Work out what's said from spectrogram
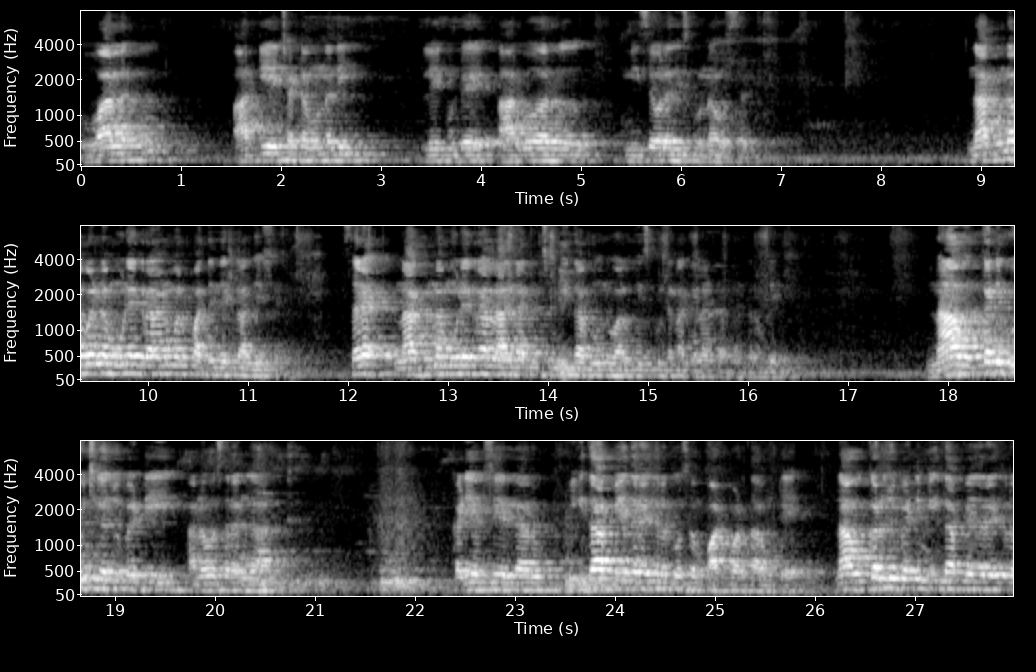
వాళ్ళకు ఆర్టీఐ చట్టం ఉన్నది లేకుంటే ఆర్ఓఆర్ మీ సేవలో తీసుకున్నా వస్తుంది. నాకున్నబడిన మూడు ఎకరాలను వాళ్ళు పద్దెనిమిది ఎకరాలు చేశారు. సరే నాకున్న మూడు ఎకరాలు నాది నాకు ఇచ్చి మిగతా భూమిని వాళ్ళు తీసుకుంటే నాకు ఎలాంటి అభ్యంతరం లేదు. నా ఒక్కని పూచిగా చూపెట్టి అనవసరంగా కడియం సేర్ గారు మిగతా పేద రైతుల కోసం పాటుపడతా ఉంటే నా ఒక్కరిని చూపెట్టి మిగతా పేద రైతుల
